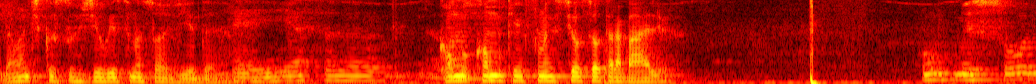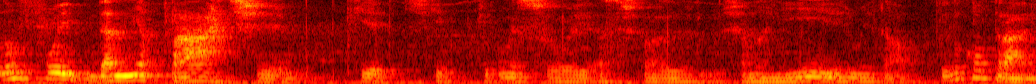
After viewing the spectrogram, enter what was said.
Da onde que surgiu isso na sua vida? é, e essa. Como, acho como que influenciou o seu trabalho? Como começou, não foi da minha parte que, que, que começou essa história do xamanismo e tal. Pelo contrário.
